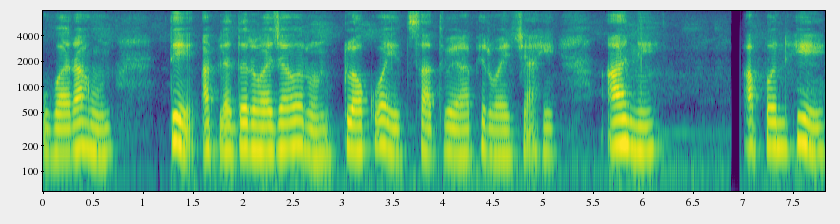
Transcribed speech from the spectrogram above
उभा राहून ते आपल्या दरवाजावरून क्लॉकवाईज सात वेळा फिरवायचे आहे. आणि आपण हे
